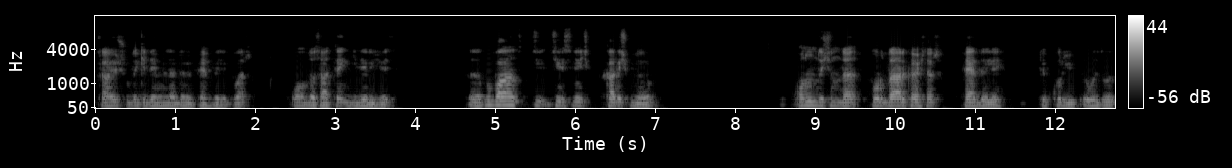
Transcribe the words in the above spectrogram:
Sadece şuradaki demirlerde bir pembelik var. Onu da zaten gidereceğiz. E, bu bağlantı cinsine hiç karışmıyorum. Onun dışında burada arkadaşlar perdeli, kuru yük, ıvır zıvır.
